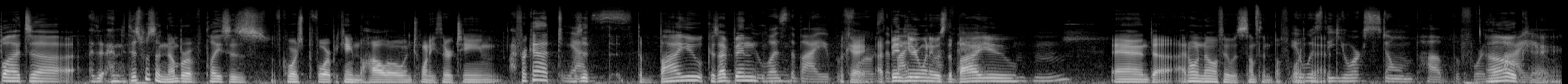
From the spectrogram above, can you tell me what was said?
But uh, and this was a number of places, of course, before it became the Hollow in 2013. I forgot was it the Bayou? Because I've been It was the Bayou before. Okay, I've been here when it was the Bayou. hmm and uh, I don't know if it was something before It was that. the York Stone Pub before the Oh, Bayou. okay.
